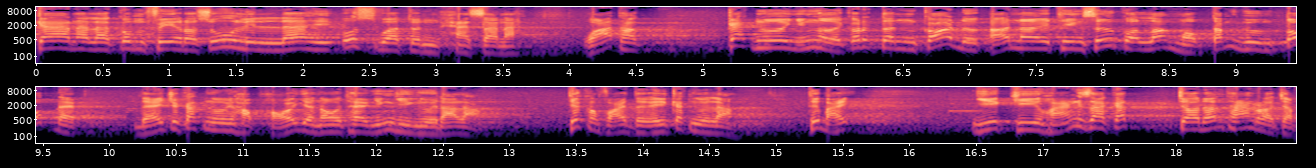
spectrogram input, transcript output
kana lakum fi rasulillahi uswatun hasanah. Quả thật, các ngươi, những người có đức tin, có được ở nơi thiên sứ của Allah một tấm gương tốt đẹp để cho các ngươi học hỏi và noi theo những gì người đã làm chứ không phải tự ý các ngươi làm. Thứ bảy, việc trì hoãn gia cách cho đến tháng rò chập.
